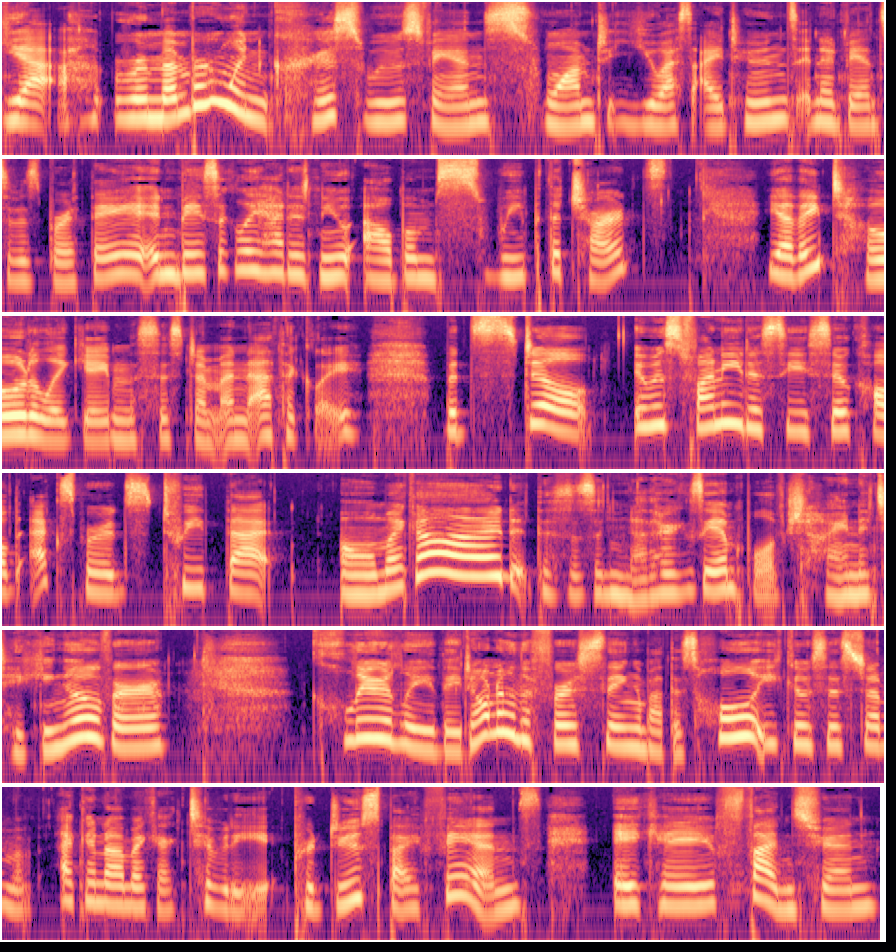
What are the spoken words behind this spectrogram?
Yeah, remember when Kris Wu's fans swamped US iTunes in advance of his birthday and basically had his new album sweep the charts? Yeah, they totally gamed the system unethically. But still, it was funny to see so called experts tweet that, oh my god, this is another example of China taking over. Clearly, they don't know the first thing about this whole ecosystem of economic activity produced by fans, aka fanquan.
